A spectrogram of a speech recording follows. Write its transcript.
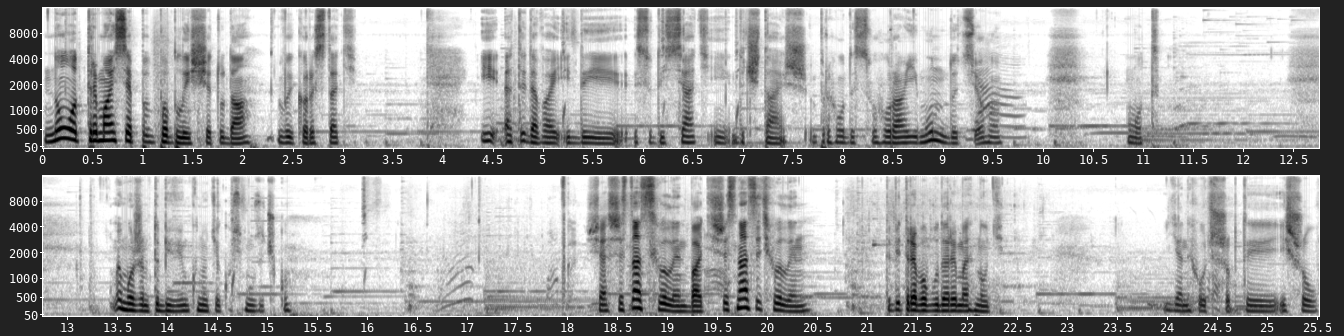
Ну, от тримайся поближче туди, використати. І а ти давай іди сюди сядь і дочитаєш пригоди свого Раймуну до цього. От. Ми можемо тобі вімкнути якусь музичку. Щас, 16 хвилин, бать, 16 хвилин. Тобі треба буде ремегнути. Я не хочу, щоб ти йшов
